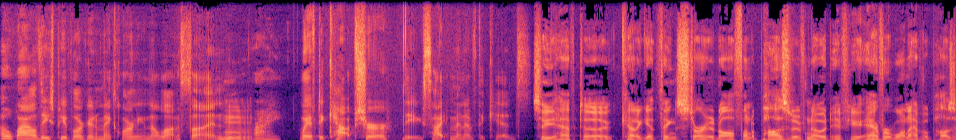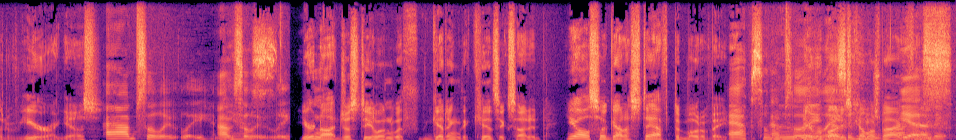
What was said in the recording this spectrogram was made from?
oh, wow, these people are going to make learning a lot of fun. Right. We have to capture the excitement of the kids. So you have to kind of get things started off on a positive note if you ever want to have a positive year, I guess. Absolutely. Absolutely. You're not just dealing with getting the kids excited. You also got a staff to motivate. Absolutely. Absolutely. Everybody's coming back Yes. from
